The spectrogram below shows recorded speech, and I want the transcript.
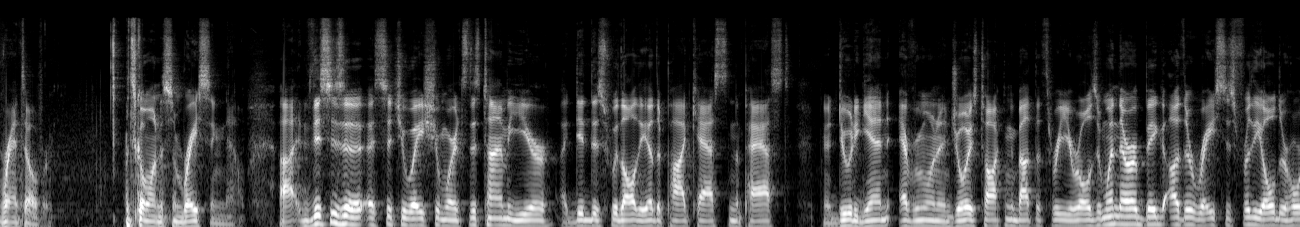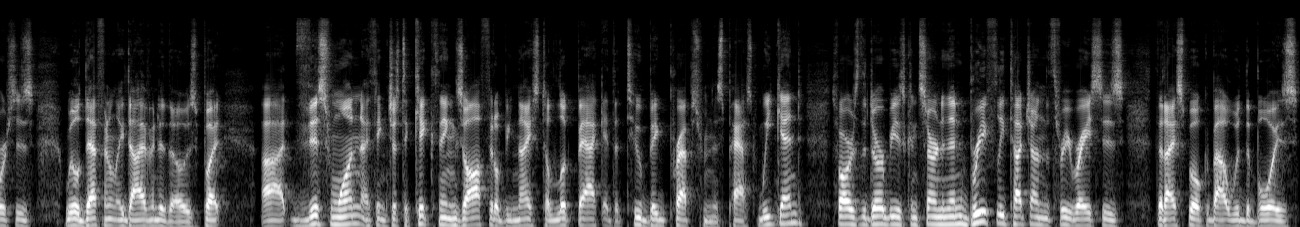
Rant over. Let's go on to some racing now. Uh, this is a, a, situation where it's this time of year. I did this with all the other podcasts in the past. To do it again. Everyone enjoys talking about the three year olds. And when there are big other races for the older horses, we'll definitely dive into those. But uh, this one, I think, just to kick things off, it'll be nice to look back at the two big preps from this past weekend as far as the Derby is concerned, and then briefly touch on the three races that I spoke about with the boys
